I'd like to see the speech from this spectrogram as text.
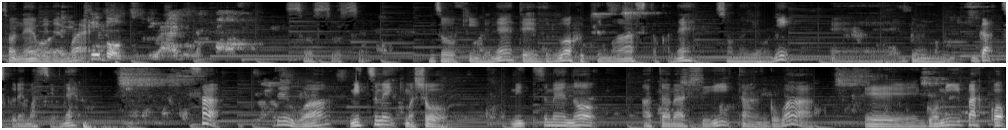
そうね、with a rag。Table rag. そうそうそう。雑巾でね、テーブルを拭きますとかね、そのように、えー文が作れますよね。さあ、では、三つ目行きましょう。三つ目の新しい単語は、えー、ゴミ箱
